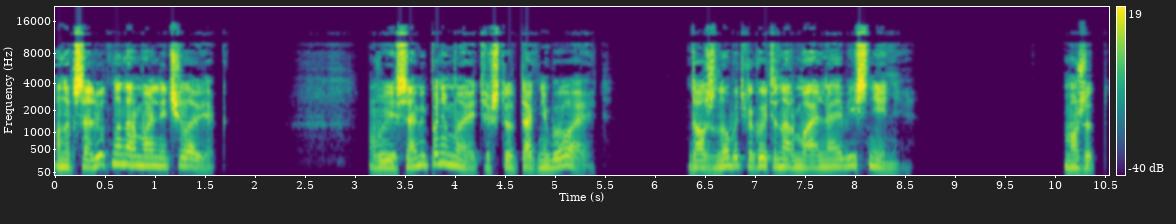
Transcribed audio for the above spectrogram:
Он абсолютно нормальный человек. Вы сами понимаете, что так не бывает. Должно быть какое-то нормальное объяснение. Может,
